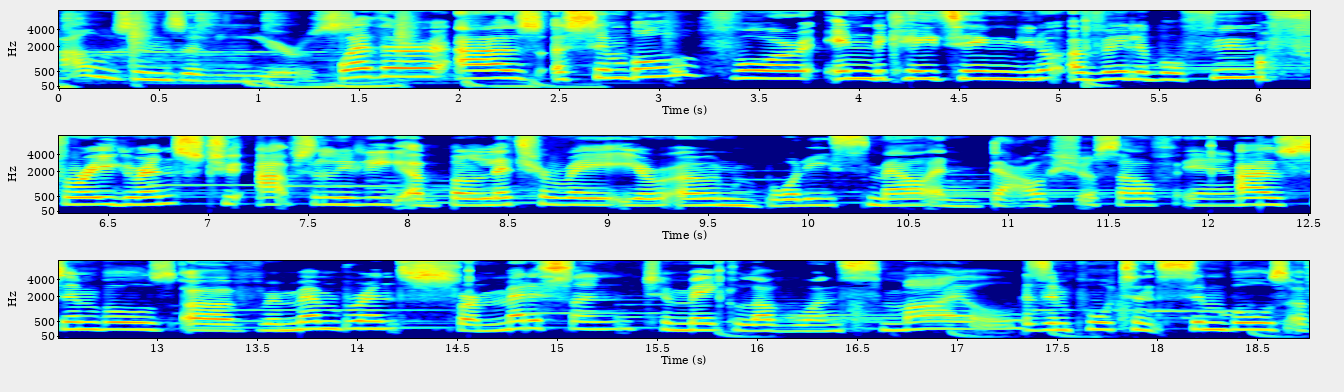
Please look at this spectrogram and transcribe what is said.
thousands of years. Whether as a symbol for indicating, you know, available food, fragrance to absolutely obliterate your own body smell and douse yourself in, as symbols of remembrance for medicine to make loved ones smile, as important symbols of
